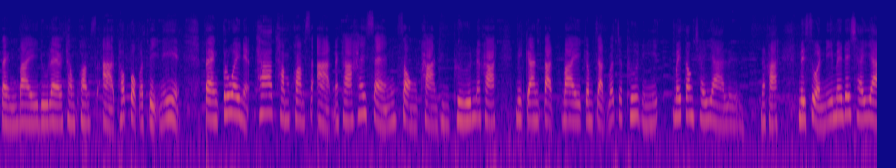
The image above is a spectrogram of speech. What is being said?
แต่งใบดูแลทำความสะอาด เพราะปกตินี่แปลงกล้วยเนี่ยถ้าทำความสะอาดนะคะ ให้แสงส่องผ่านถึงพื้นนะคะ มีการตัดใบกำจัดวัชพืชอย่างนี้ไม่ต้องใช้ยาเลยนะคะ ในส่วนนี้ไม่ได้ใช้ยา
